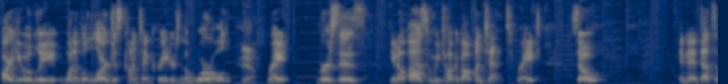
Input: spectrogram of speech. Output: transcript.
arguably one of the largest content creators in the world, Yeah. right? Versus, you know, us when we talk about content, right? So, and that's a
